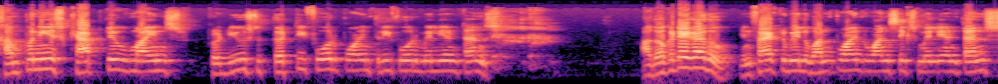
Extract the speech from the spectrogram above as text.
companies captive mines produced thirty four point three four million tons అదొకటే కాదు. ఇన్ఫ్యాక్ట్ వీళ్ళు one point one six million tons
